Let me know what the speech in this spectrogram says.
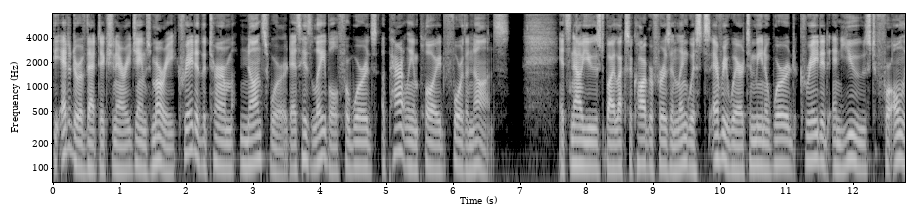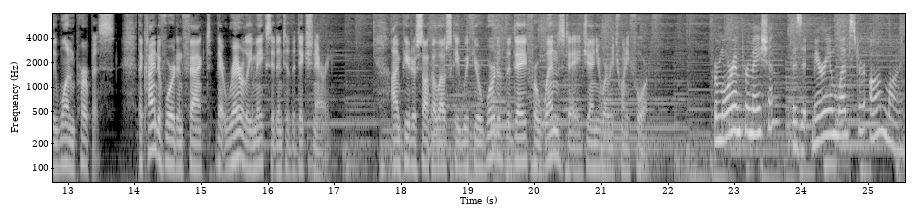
The editor of that dictionary, James Murray, created the term nonce word as his label for words apparently employed for the nonce. It's now used by lexicographers and linguists everywhere to mean a word created and used for only one purpose, the kind of word, in fact, that rarely makes it into the dictionary. I'm Peter Sokolowski with your word of the day for Wednesday, January 24th. For more information, visit Merriam Webster online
